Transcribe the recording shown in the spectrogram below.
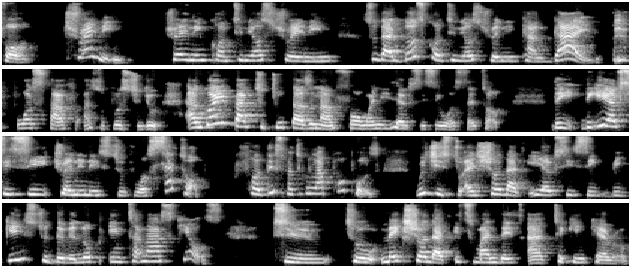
for training, training, continuous training, so that those continuous training can guide what staff are supposed to do. And going back to 2004 when EFCC was set up, the, the EFCC Training Institute was set up for this particular purpose, which is to ensure that EFCC begins to develop internal skills to, to make sure that its mandates are taken care of.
